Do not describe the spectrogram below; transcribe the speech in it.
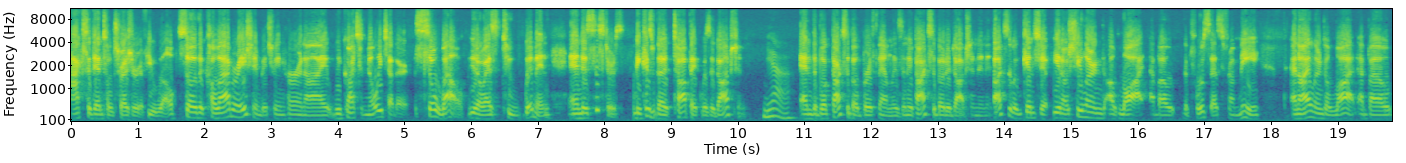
accidental treasure, if you will. So the collaboration between her and I, we got to know each other so well, you know, as two women and as sisters, because the topic was adoption. Yeah. And the book talks about birth families and it talks about adoption and it talks about kinship. You know, she learned a lot about the process from me. And I learned a lot about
